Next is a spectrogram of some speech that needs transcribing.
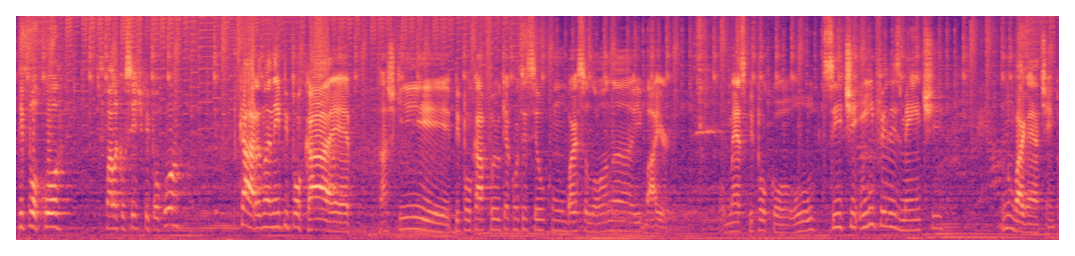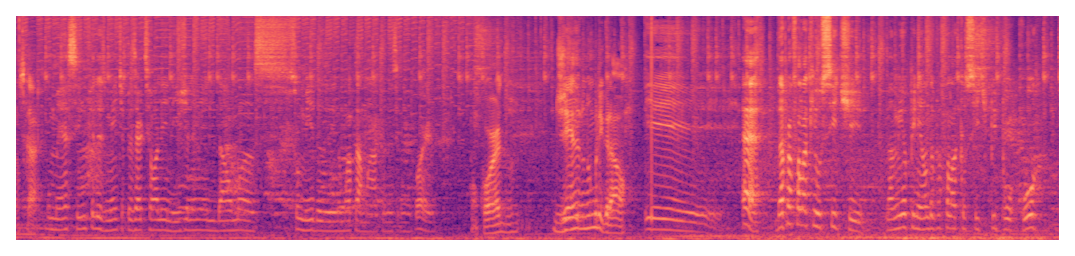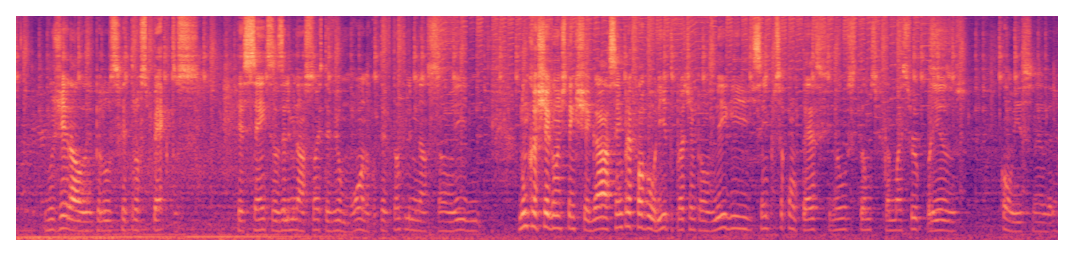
pipocou. Você fala que o City pipocou? Cara, não é nem pipocar, é. Acho que pipocar foi o que aconteceu com o Barcelona e Bayern. O Messi pipocou. O City, infelizmente, não vai ganhar Champions, cara. O Messi, infelizmente, apesar de ser um alienígena, ele dá umas sumidas aí no mata-mata, né? Você concorda? Concordo. Gênero, número e grau. E. É, dá pra falar que o City, na minha opinião, dá pra falar que o City pipocou no geral, né? Pelos retrospectos recentes, as eliminações, teve o Mônaco, teve tanta eliminação aí. Nunca chega onde tem que chegar, sempre é favorito pra Champions League e sempre isso acontece, não estamos ficando mais surpresos com isso, né, André?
